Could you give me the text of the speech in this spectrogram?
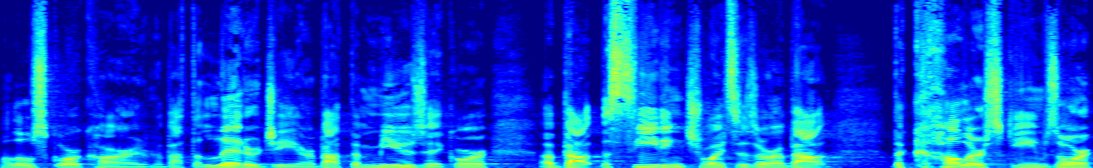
My little scorecard about the liturgy or about the music or about the seating choices or about the color schemes or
